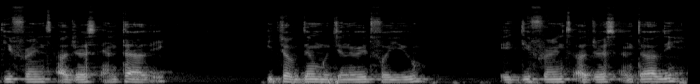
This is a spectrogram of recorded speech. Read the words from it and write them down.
different address entirely. Each of them will generate for you a different address entirely.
